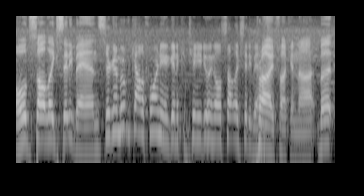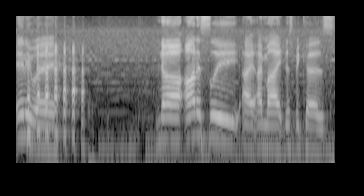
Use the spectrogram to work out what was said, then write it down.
old Salt Lake City bands. So you're gonna move to California. You're gonna continue doing old Salt Lake City bands. Probably fucking not. But anyway. no, honestly, I, I might just because,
